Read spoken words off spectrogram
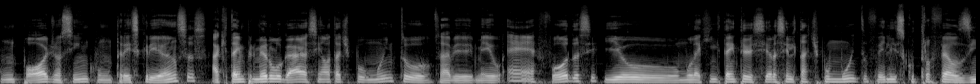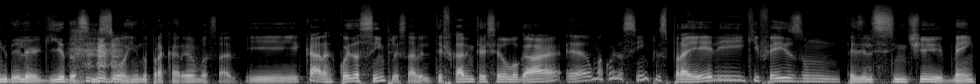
um pódio, assim, com três crianças. A que tá em primeiro lugar, assim, ela tá, tipo, muito, sabe, meio, é, foda-se. E o molequinho que tá em terceiro, assim, ele tá, tipo, muito feliz com o troféuzinho dele erguido, assim, sorrindo pra caramba, sabe? E, cara, coisa simples, sabe? Ele ter ficado em terceiro lugar é uma coisa simples para ele que fez fez um. fez ele se sentir bem.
